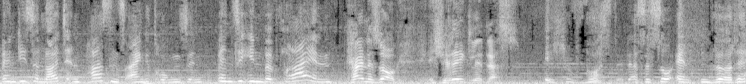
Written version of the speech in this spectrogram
Wenn diese Leute in Parsons eingedrungen sind, wenn sie ihn befreien. Keine Sorge, ich regle das. Ich wusste, dass es so enden würde.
